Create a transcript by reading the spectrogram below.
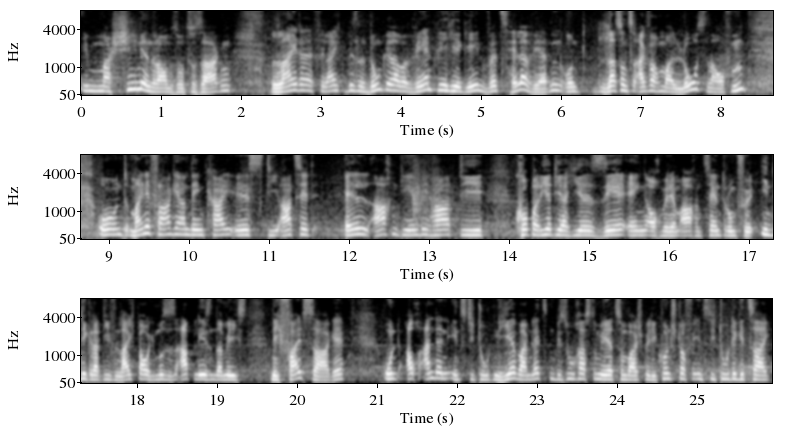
im Maschinenraum sozusagen. Leider vielleicht ein bisschen dunkel, aber während wir hier gehen, wird es heller werden und lass uns einfach mal loslaufen. Und meine Frage an den Kai ist, die AZ L Aachen GmbH, die kooperiert ja hier sehr eng auch mit dem Aachen Zentrum für integrativen Leichtbau. Ich muss es ablesen, damit ich es nicht falsch sage. Und auch anderen Instituten hier. Beim letzten Besuch hast du mir zum Beispiel die Kunststoffinstitute gezeigt.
